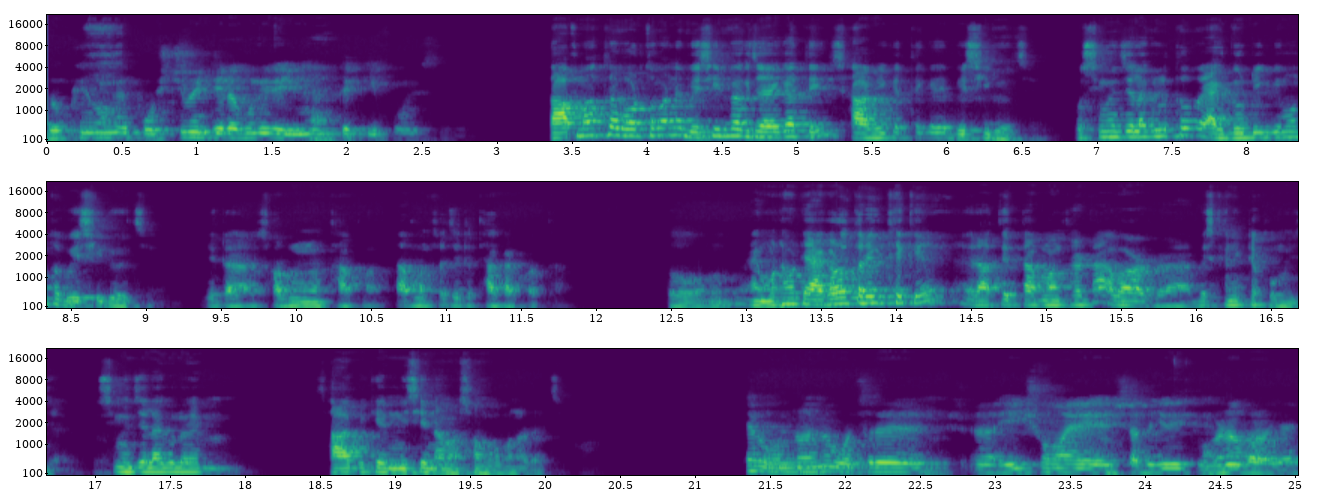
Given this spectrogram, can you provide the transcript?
দক্ষিণবঙ্গের পশ্চিমের জেলাগুলির এই মুহূর্তে কি পরিস্থিতি? তাপমাত্রা বর্তমানে বেশিরভাগ জায়গাতেই স্বাভাবিকের থেকে বেশি রয়েছে। পশ্চিমের জেলাগুলোতেও এক দু ডিগ্রি মতো বেশি রয়েছে যেটা সর্বনিম্ন তাপমা- তাপমাত্রা যেটা থাকার কথা। তো মোটামুটি এগারো তারিখ থেকে রাতের তাপমাত্রাটা আবার বেশ খানিকটা কমে যাবে পশ্চিমের জেলাগুলোয় স্বাভাবিকের নিচে নামার সম্ভাবনা রয়েছে। অন্যান্য বছরের এই সময়ের সাথে যদি তুলনা করা যায়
